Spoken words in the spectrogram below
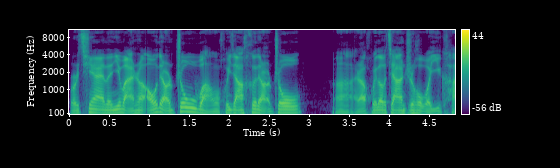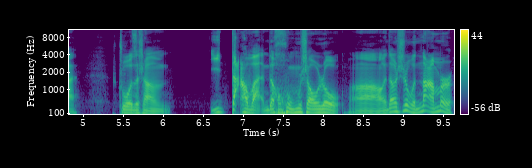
我说亲爱的，你晚上熬点粥吧，我回家喝点粥啊。”然后回到家之后，我一看，桌子上一大碗的红烧肉啊！我当时我纳闷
